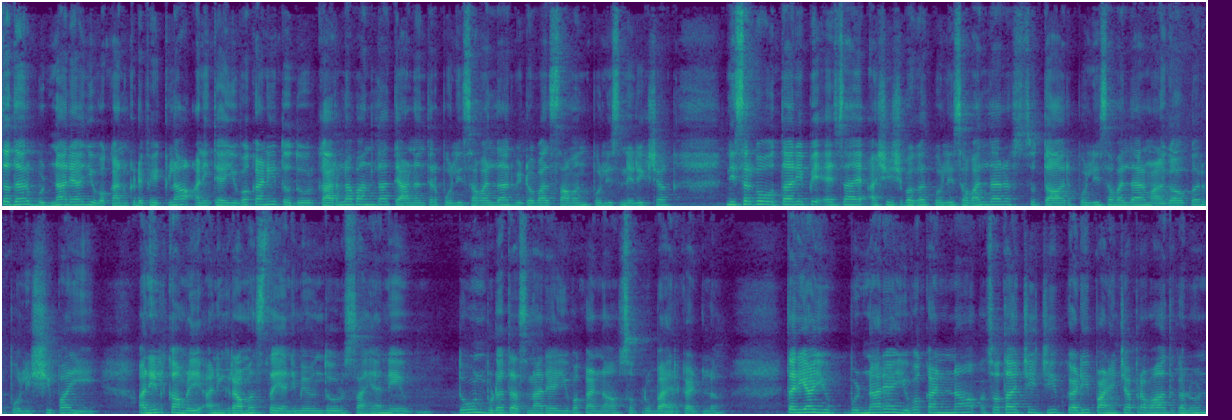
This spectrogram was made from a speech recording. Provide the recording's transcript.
सदर बुडणाऱ्या युवकांकडे फेकला आणि त्या युवकांनी तो दोर कारला बांधला. त्यानंतर पोलीस हवालदार विठोबा सावंत पोलीस निरीक्षक निसर्ग Otari P S I Ashish Bhagat पोलीस हवालदार सुतार पोलीस हवालदार माळगावकर पोलीस शिपाई अनिल कांबळे आणि ग्रामस्थ यांनी मिळून दोर साह्याने दोन बुडत असणाऱ्या युवकांना सुखरूप बाहेर काढलं. तर या यु बुडणाऱ्या युवकांना स्वतःची जीप गाडी पाण्याच्या प्रवाहात घालून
